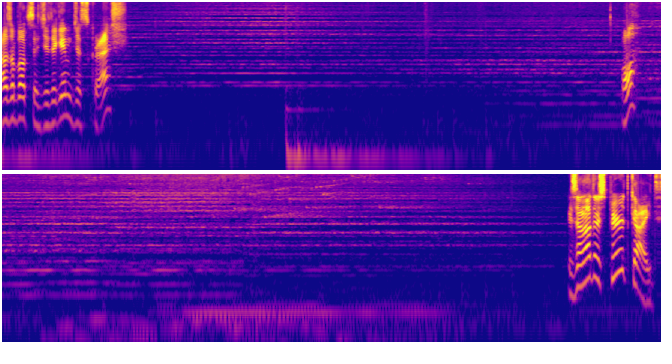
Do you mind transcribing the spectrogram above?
I was about to say, did the game just crash? Oh? Is another spirit guide.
